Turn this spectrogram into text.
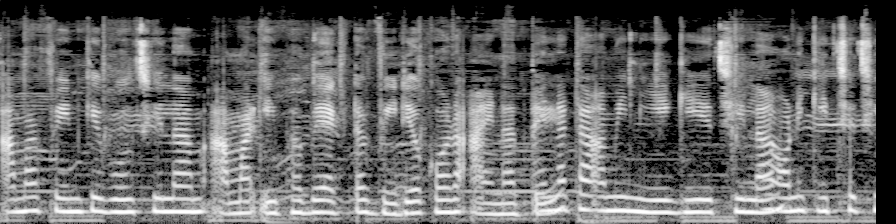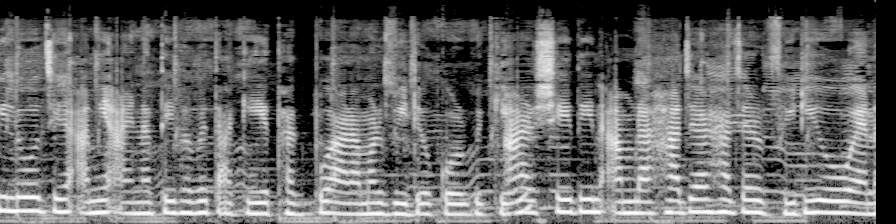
আমার ফ্রেন্ডকে বলছিলাম, আমার এইভাবে একটা ভিডিও করা আয়নাতে। আয়নাটা আমি নিয়ে গিয়েছিলাম। অনেক ইচ্ছে ছিল যে আমি আয়নাতে এভাবে তাকিয়ে থাকব আর আমার ভিডিও করবে কি। আর সেদিন আমরা হাজার হাজার ভিডিও এন্ড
